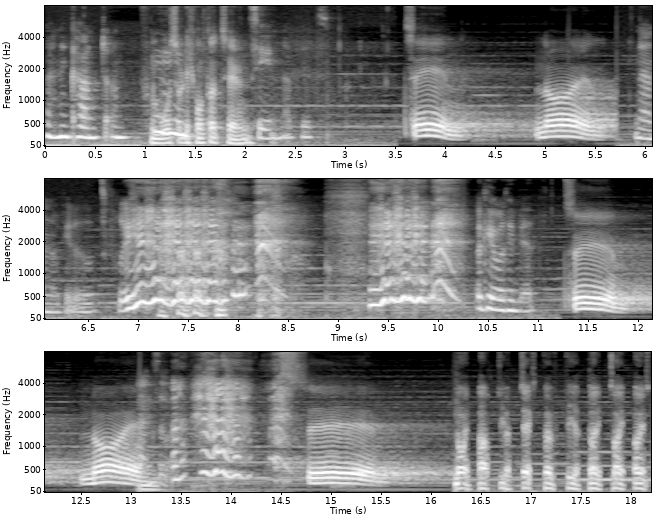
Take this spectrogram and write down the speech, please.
Mach einen Countdown. Von wo soll ich runterzählen? Zehn ab jetzt. 10, 9. Nein, okay, das war zu früh. okay, mach ihn jetzt. 10, 9, Langsamer. 10, 9, 8, 7, 6, 5, 4, 3, 2, 1,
